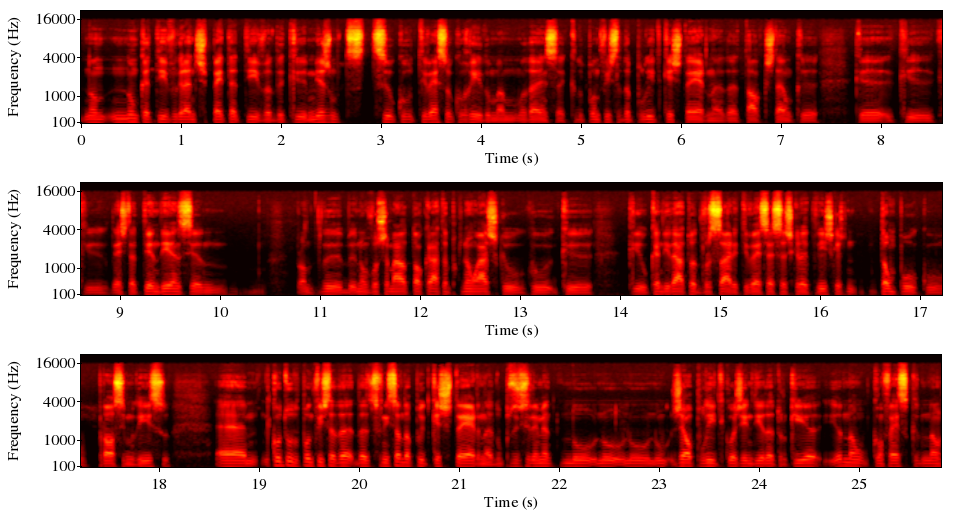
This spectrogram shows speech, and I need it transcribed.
não, nunca tive grande expectativa de que, mesmo se, se tivesse ocorrido uma mudança que, do ponto de vista da política externa, da tal questão que, que, que, que desta tendência pronto, de, não vou chamar autocrata porque não acho que, que, que o candidato adversário tivesse essas características, tão pouco próximo disso. Contudo, do ponto de vista da, da, definição da política externa, do posicionamento no, no, no, no, geopolítico hoje em dia da Turquia, eu não confesso que não,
